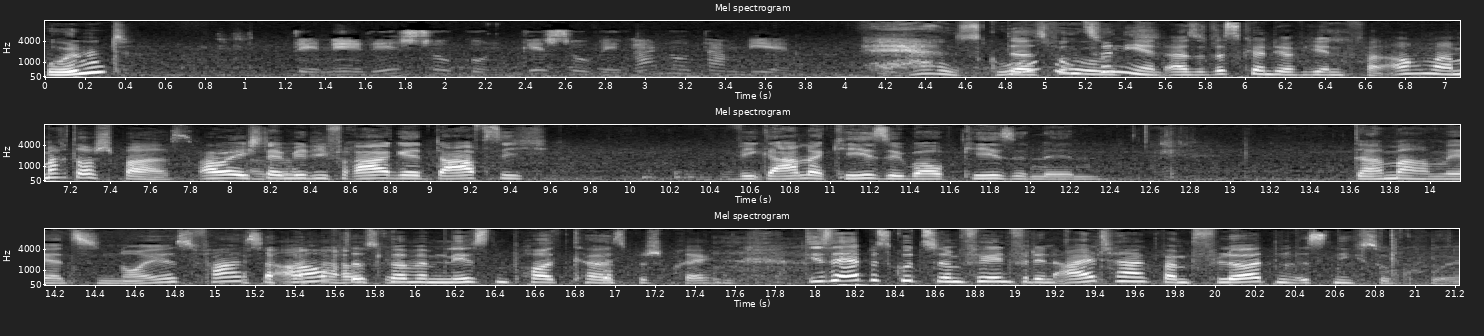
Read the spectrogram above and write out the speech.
Und? Tener eso con queso vegano también. Ja, ist gut. Das funktioniert. Also das könnt ihr auf jeden Fall auch mal. Macht auch Spaß. Aber ich stelle mir die Frage, darf sich veganer Käse überhaupt Käse nennen? Da machen wir jetzt ein neues Fass auf. Das können wir im nächsten Podcast besprechen. Diese App ist gut zu empfehlen für den Alltag. Beim Flirten ist nicht so cool.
